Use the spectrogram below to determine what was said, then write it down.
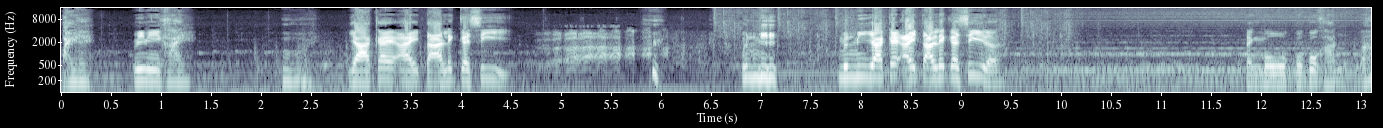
ไปเลย ไม่มีใครอยยาแก้ไอตาเลกาซี่ มันมี มันมียาแก้ไอตาเลกาซี่เหรอแตงโมโกโก้คันอะ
